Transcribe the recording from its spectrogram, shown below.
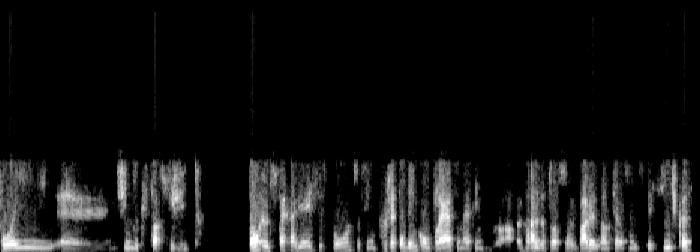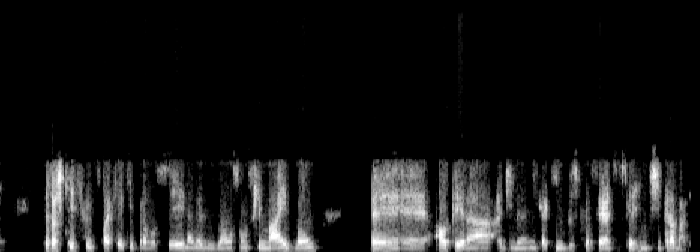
foi, é, enfim, do que está sujeito. Então, eu destacaria esses pontos. Assim, o projeto é bem completo, né? tem várias, atuações, várias alterações específicas. Eu acho que esses que eu destaquei aqui para você, na minha visão, são os que mais vão é, alterar a dinâmica aqui dos processos que a gente trabalha.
